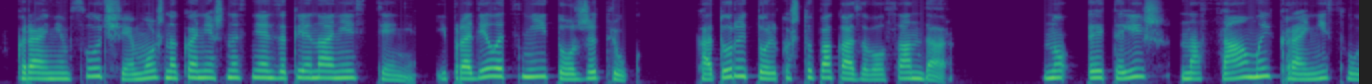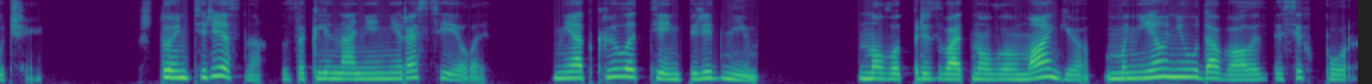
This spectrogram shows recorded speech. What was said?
В крайнем случае можно, конечно, снять заклинание с тени и проделать с ней тот же трюк, который только что показывал Сандар. Но это лишь на самый крайний случай. Что интересно, заклинание не рассеялось не открыла тень перед ним. Но вот призвать новую магию мне не удавалось до сих пор.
